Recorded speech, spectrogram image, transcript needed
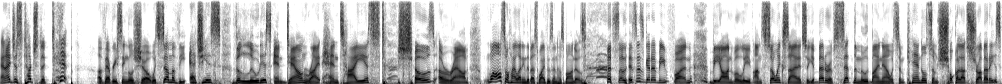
and I just touch the tip hip of every single show with some of the etchiest, the lewdest, and downright hentaiest shows around, while also highlighting the best waifus and husbandos. so this is gonna be fun beyond belief. I'm so excited. So you better have set the mood by now with some candles, some chocolate strawberries,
